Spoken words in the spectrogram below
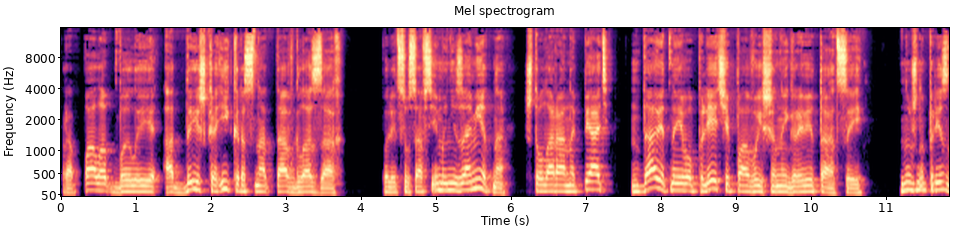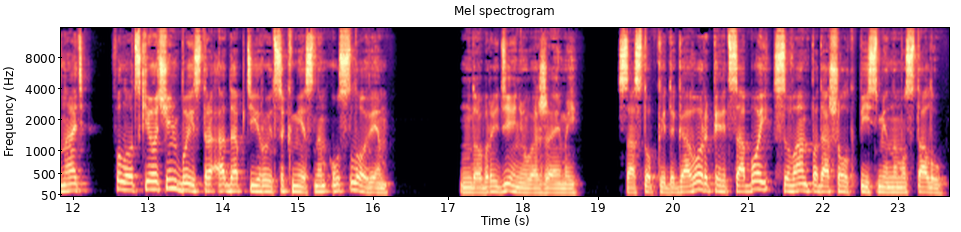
Пропала былые одышка и краснота в глазах. По лицу совсем и незаметно, что Лорана-5 давит на его плечи повышенной гравитацией. Нужно признать, Флотский очень быстро адаптируется к местным условиям. «Добрый день, уважаемый». Со стопкой договора перед собой Сван подошел к письменному столу.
